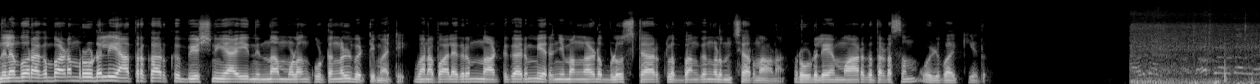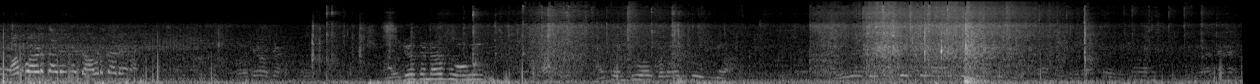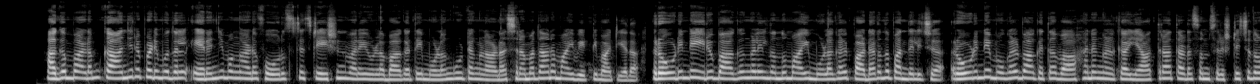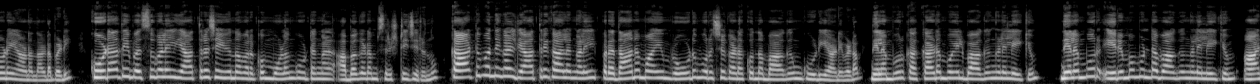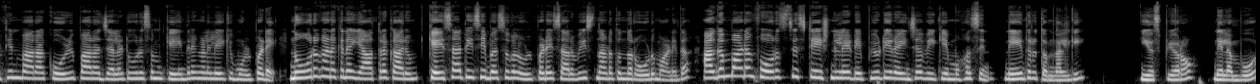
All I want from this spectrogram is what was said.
Nilambur Akampadam റോഡിൽ യാത്രക്കാർക്ക് ഭീഷണിയായി നിന്ന മുളങ്കൂട്ടങ്ങൾ വെട്ടിമാറ്റി. വനപാലകരും നാട്ടുകാരും എരഞ്ഞിമങ്ങാട് ബ്ലൂ സ്റ്റാർ ക്ലബ് അംഗങ്ങളും ചേർന്നാണ് റോഡിലെ മാർഗതടസ്സം ഒഴിവാക്കിയത്. അകമ്പാടം കാഞ്ഞിരപ്പടി മുതൽ എരഞ്ഞിമങ്ങാട് ഫോറസ്റ്റ് സ്റ്റേഷൻ വരെയുള്ള ഭാഗത്തെ മുളങ്കൂട്ടങ്ങളാണ് ശ്രമദാനമായി വെട്ടിമാറ്റിയത്. റോഡിന്റെ ഇരുഭാഗങ്ങളിൽ നിന്നുമായി മുളകൾ പടർന്നു പന്തലിച്ച് റോഡിന്റെ മുകൾ ഭാഗത്ത് വാഹനങ്ങൾക്ക് യാത്രാ തടസ്സം സൃഷ്ടിച്ചതോടെയാണ് നടപടി. കൂടാതെ ബസ്സുകളിൽ യാത്ര ചെയ്യുന്നവർക്കും മുളങ്കൂട്ടങ്ങൾ അപകടം സൃഷ്ടിച്ചിരുന്നു. കാട്ടുപന്നികൾ രാത്രികാലങ്ങളിൽ പ്രധാനമായും റോഡ് മുറിച്ച് കടക്കുന്ന ഭാഗം കൂടിയാണിവിടം. നിലമ്പൂർ കക്കാടംപൊയിൽ ഭാഗങ്ങളിലേക്കും നിലമ്പൂർ എരുമമുണ്ട ഭാഗങ്ങളിലേക്കും ആറ്റ്യൻപാറ കോഴിപ്പാറ ജല ടൂറിസം കേന്ദ്രങ്ങളിലേക്കും ഉൾപ്പെടെ നൂറുകണക്കിന് യാത്രക്കാരും K S R T C ബസ്സുകൾ ഉൾപ്പെടെ സർവീസ് നടത്തുന്ന റോഡുമാണിത്. അകമ്പാടം ഫോറസ്റ്റ് സ്റ്റേഷനിലെ deputy ranger V K Muhasin നേതൃത്വം നൽകി. News bureau Nilambur.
